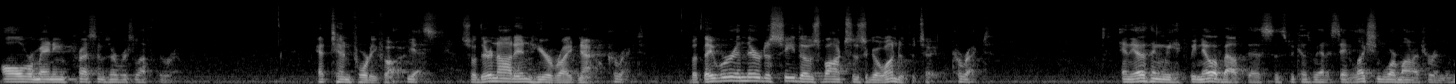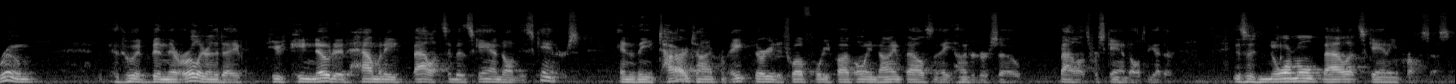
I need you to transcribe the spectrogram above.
all remaining press and observers left the room. At 1045? Yes, So they're not in here right now, correct, but they were in there to see those boxes go under the table. correct. And the other thing we, we know about this is because we had a state election board monitor in the room who had been there earlier in the day. He he, noted how many ballots had been scanned on these scanners. And the entire time from 8:30 to 12:45, only 9,800 or so ballots were scanned altogether. This is normal ballot scanning processing.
